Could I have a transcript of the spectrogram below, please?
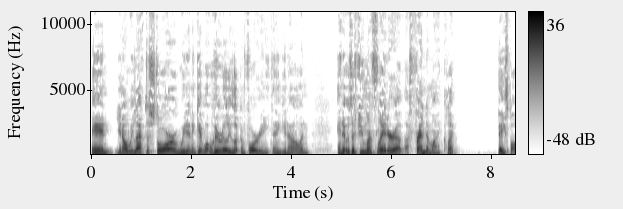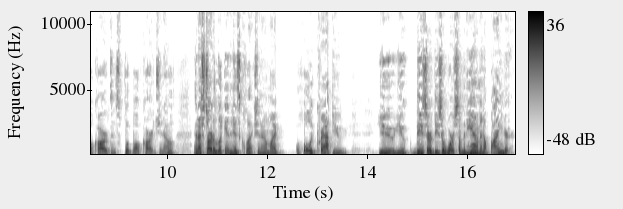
And, you know, we left the store. We didn't get what we were really looking for or anything, you know, and, and it was a few months later, a, a friend of mine collect, baseball cards and football cards, you know. And I started looking at his collection, and I'm like, holy crap, you, you, you, these are these are worth something. He had them in a binder,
